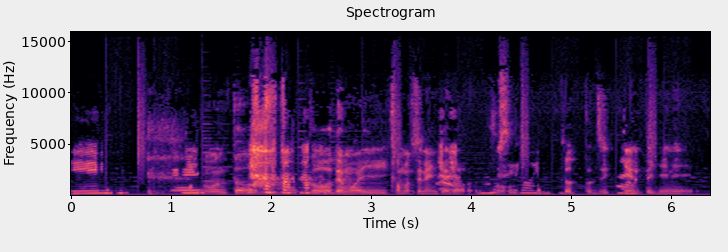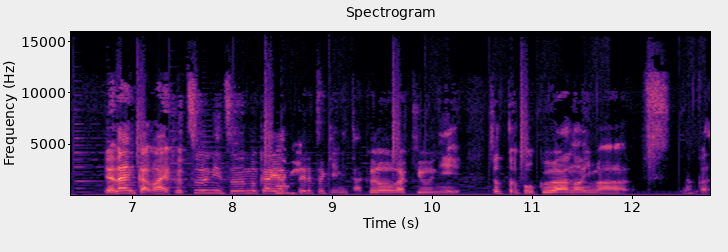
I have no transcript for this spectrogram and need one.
えー、本当どうでもいいかもしれんけど、そう。ちょっと実験的に。いや、なんか前、普通にズーム会やってる時に、拓郎が急に、ちょっと僕はあの、今、なんか、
